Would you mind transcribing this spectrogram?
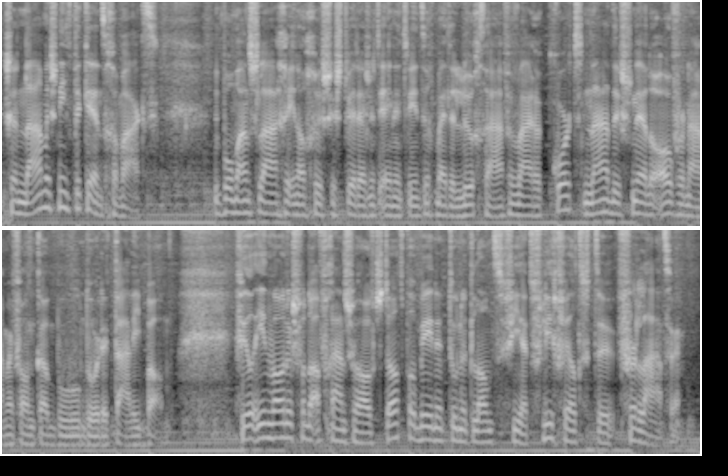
Zijn naam is niet bekendgemaakt. De bomaanslagen in augustus 2021 bij de luchthaven... waren kort na de snelle overname van Kabul door de Taliban. Veel inwoners van de Afghaanse hoofdstad probeerden toen het land via het vliegveld te verlaten.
